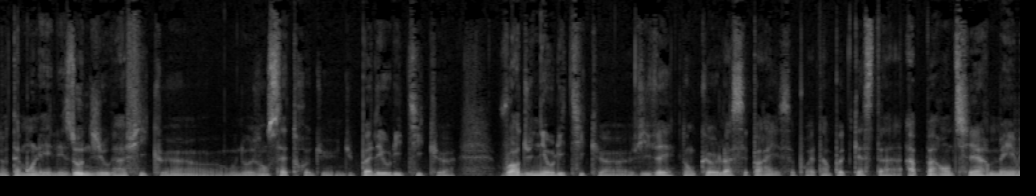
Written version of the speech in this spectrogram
notamment les, zones géographiques euh, où nos ancêtres du, paléolithique, euh, voire du néolithique, euh, vivaient. Donc là, c'est pareil, ça pourrait être un podcast à, part entière, mais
